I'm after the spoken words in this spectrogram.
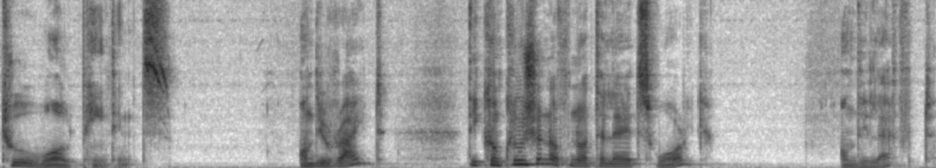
two wall paintings. On the right, the conclusion of Nottellet's work. On the left,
